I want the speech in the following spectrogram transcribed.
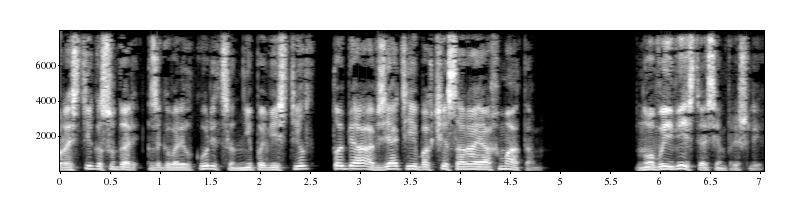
«Прости, государь», — заговорил Курицын, — «не повестил тебя о взятии Бахчисарая Ахматом. Новые вести о сем пришли».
